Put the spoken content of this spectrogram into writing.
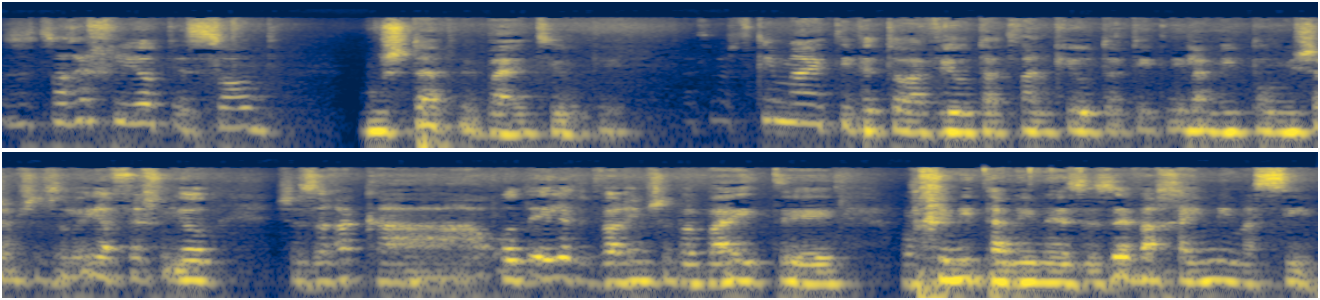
זה צריך להיות יסוד מושתת בבית יהודי. מסכימה איתי ותאהבי אותה, תפנקי אותה, תתני לה מפה, משם, שזה לא יהפך להיות, שזה רק עוד אלף דברים שבבית אה, הולכים איתם עם איזה זה, והחיים נמאסים.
